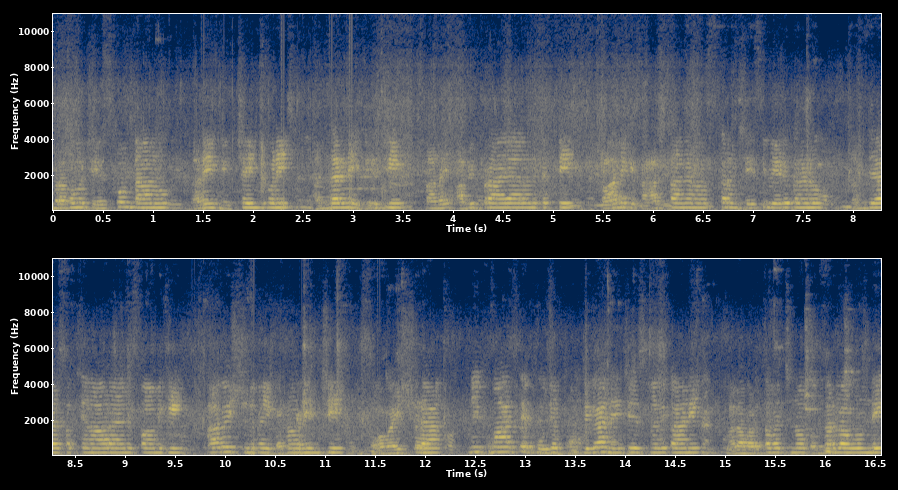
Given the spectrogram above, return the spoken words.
వ్రతము చేసుకుంటాను. అని నిశ్చయించుకొని అందరినీ పిలిచి తన అభిప్రాయాలను చెప్పి స్వామికి సాష్టాంగ నమస్కారం చేసి వేడుకలను అంత్య సత్యనారాయణ స్వామికి ఆ వైశ్యునిపై కరుణించి ఓ వైశ్యుడా నీ కుమార్తె పూజ పూర్తిగా నే చేసినది కానీ అలా భర్త వచ్చిన తొందరలో ఉండి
